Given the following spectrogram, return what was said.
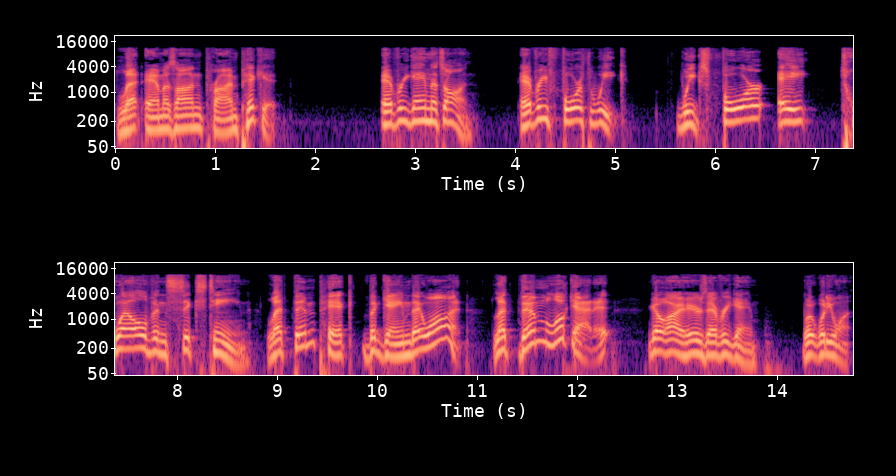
let Amazon Prime pick it. Every game that's on every fourth week, weeks 4, 8, 12, and 16. Let them pick the game they want. Let them look at it. Go, all right, here's every game. What, what do you want?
